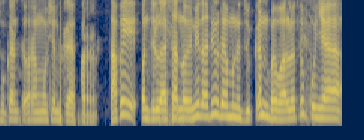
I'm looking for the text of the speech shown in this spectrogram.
bukan seorang motion grapher, tapi penjelasan lo ini tadi udah menunjukkan bahwa lu tuh punya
